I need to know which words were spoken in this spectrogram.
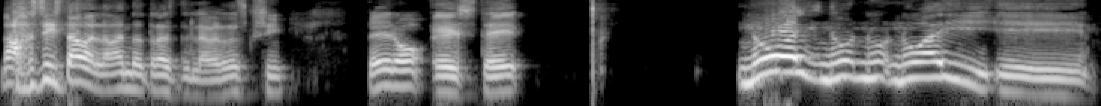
no, sí estaba lavando trastes, la verdad es que sí. Pero, este, no hay, no, no, no hay eh,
